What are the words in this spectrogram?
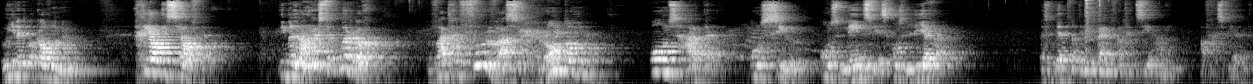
hoe jy dit ook al wil noem, geld dieselfde. Die belangrikste oorlog wat gevoer was rondom ons harte, ons siel, ons menswees, ons lewe is dit wat in die tuin van Getsemane afgespeel het.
